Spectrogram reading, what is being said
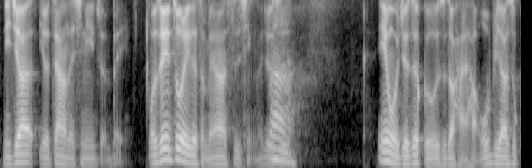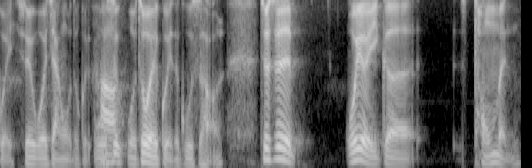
你就要有这样的心理准备。我最近做了一个什么样的事情呢？就是因为我觉得这鬼故事都还好，我比较是鬼，所以我讲我的鬼。我是我作为鬼的故事好了。就是我有一个同门，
